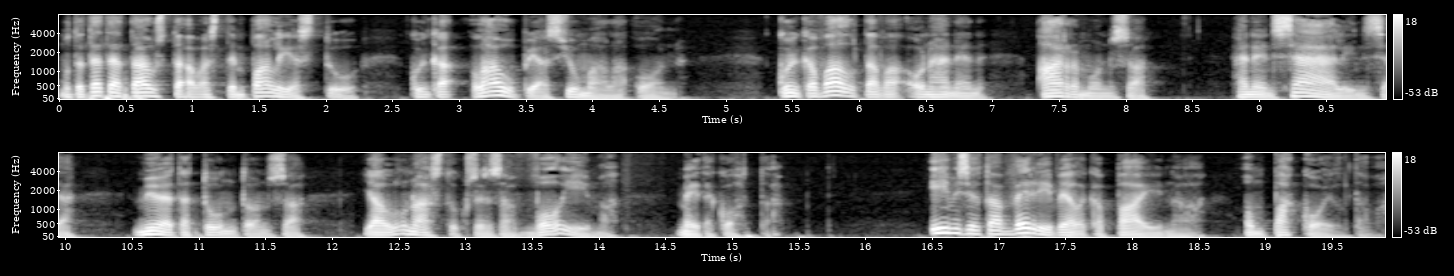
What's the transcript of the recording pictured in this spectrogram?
Mutta tätä taustaa vasten paljastuu, kuinka laupias Jumala on, kuinka valtava on hänen armonsa, hänen säälinsä, myötätuntonsa ja lunastuksensa voima meitä kohtaan. Ihmisi, jota verivelka painaa, on pakoiltava.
